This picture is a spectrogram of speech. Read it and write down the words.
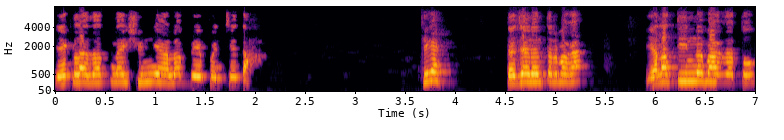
एकला जात नाही शून्य आलं बे पंचे दहा. ठीक आहे? त्याच्यानंतर बघा याला तीन न भाग जातो.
